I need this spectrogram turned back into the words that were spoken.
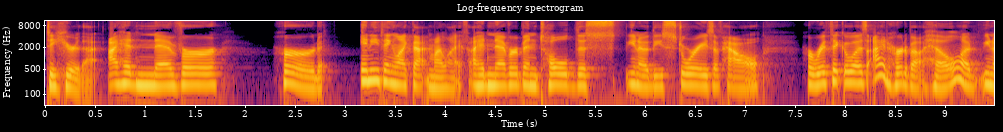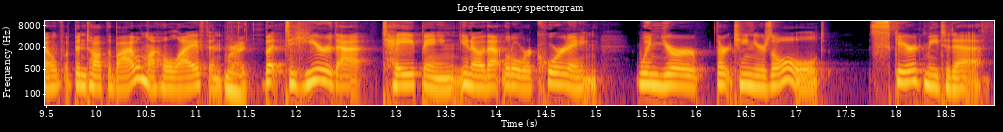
to hear that. I had never heard anything like that in my life. I had never been told this, you know, these stories of how horrific it was. I had heard about hell. I'd, you know, I've been taught the Bible my whole life and Right. but to hear that taping, you know, that little recording when you're 13 years old scared me to death.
